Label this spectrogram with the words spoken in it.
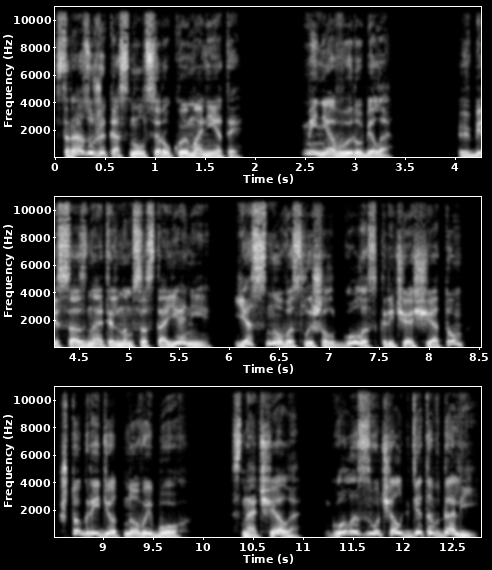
сразу же коснулся рукой монеты. Меня вырубило. В бессознательном состоянии я снова слышал голос, кричащий о том, что грядет новый бог. Сначала голос звучал где-то вдали,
